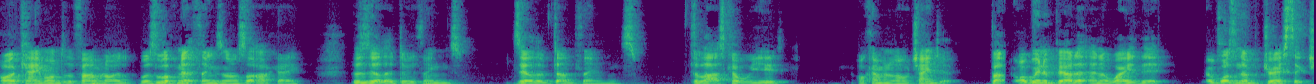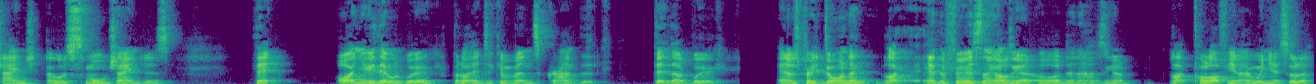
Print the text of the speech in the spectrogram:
I came onto the farm and I was looking at things and I was like, okay, this is how they do things. This is how they've done things the last couple of years. I'll come in and I'll change it. But I went about it in a way that it wasn't a drastic change. It was small changes that I knew that would work, but I had to convince Grant that, that they'd work. And it was pretty daunting. Like at the first thing I was going, oh, I don't know, I was going to like pull off, you know, when you're sort of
